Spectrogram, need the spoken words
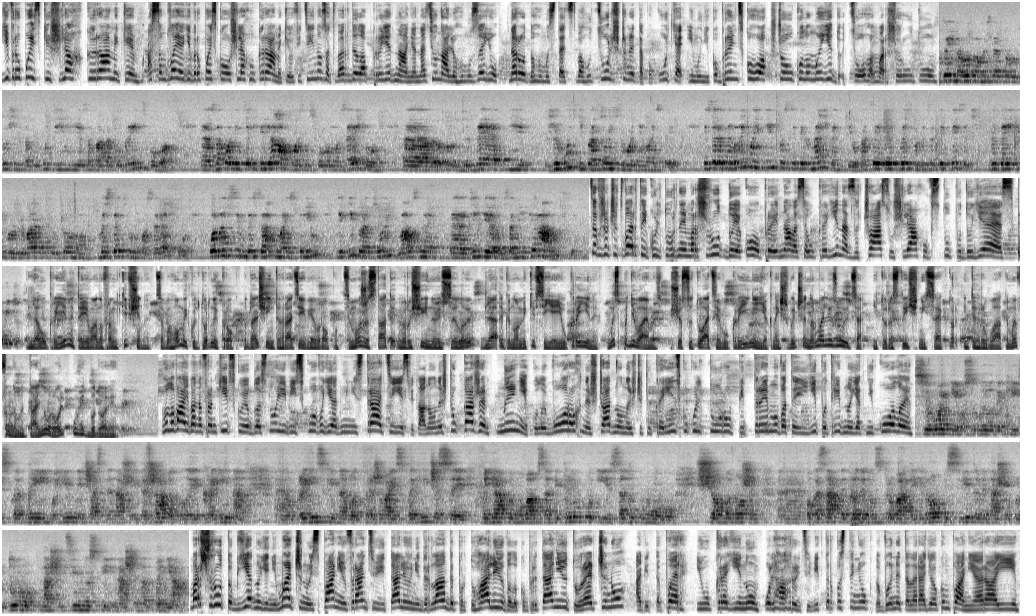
Європейський шлях кераміки. Асамблея європейського шляху кераміки офіційно затвердила приєднання Національного музею народного мистецтва Гуцульщини та Покуття імені Кобринського, що у Коломиї до цього маршруту. Музей народного мистецтва Гуцульщини та Покуті імені Єсафата Кобринського е, знаходиться і філіал Косівського музею, е, де і живуть і працюють сьогодні майстри. І серед невеликої кількості тих мешканців, а це десь близько 10 тисяч людей, які проживають у цьому мистецькому осередку, понад 70 майстрів, які працюють власне е, тільки в самій кераміці. Це вже четвертий культурний маршрут, до якого приєдналася Україна з часу шляху вступу до ЄС. Для України та Івано-Франківщини це вагомий культурний крок подальшої інтеграції в Європу. Це може стати рушійною силою для економіки всієї України. Ми сподіваємось, що ситуація в Україні якнайшвидше нормалізується, і туристичний сектор інтегруватиме фундаментальну роль у відбудові. Голова Івано-Франківської обласної військової адміністрації Світлана Онищук каже: нині, коли ворог нещадно нищить українську культуру, підтримувати її потрібно як ніколи. Сьогодні особливо такий складний воєнний час для нашої держави, коли країна, український народ переживає складні часи. Ми дякуємо вам за підтримку і за допомогу, що ми можемо е, показати, продемонструвати Європі, світові нашу культуру, наші цінності і наші надбання. Маршрут об'єднує Німеччину, Іспанію, Францію, Італію, Нідерланди, Португалію, Великобританію, Туреччину, а відтепер і Україну. Ольга Грильці, Віктор Костенюк. Новини телерадіокомпанія Раї.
